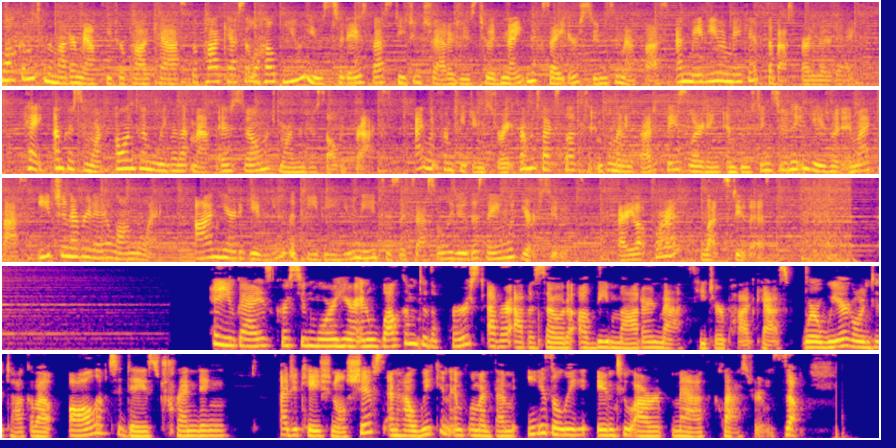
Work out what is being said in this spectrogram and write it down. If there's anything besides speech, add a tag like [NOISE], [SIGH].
Welcome to the Modern Math Teacher Podcast, the podcast that will help you use today's best teaching strategies to ignite and excite your students in math class and maybe even make it the best part of their day. Hey, I'm Kristen Moore, a longtime believer that math is so much more than just solving facts. I went from teaching straight from a textbook to implementing project based learning and boosting student engagement in my class each and every day along the way. I'm here to give you the PD you need to successfully do the same with your students. Are you up for it? Let's do this. Hey, you guys, Kristen Moore here, and welcome to the first ever episode of the Modern Math Teacher Podcast, where we are going to talk about all of today's trending educational shifts and how we can implement them easily into our math classrooms. So,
